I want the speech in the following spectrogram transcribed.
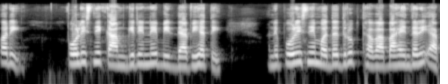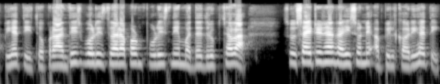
કરી પોલીસની કામગીરીને બિરદાવી હતી અને પોલીસની મદદરૂપ થવા બાહેંધરી આપી હતી. તો પ્રાંતિજ પોલીસ દ્વારા પણ પોલીસને મદદરૂપ થવા સોસાયટીના રહીશોને અપીલ કરી હતી.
